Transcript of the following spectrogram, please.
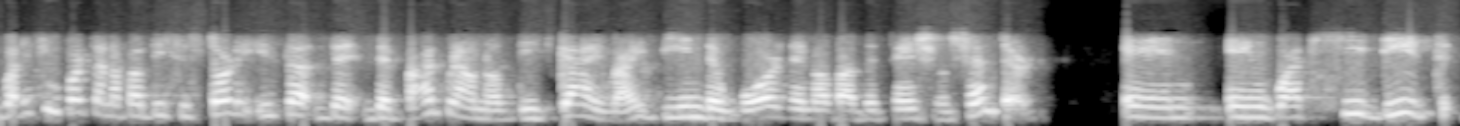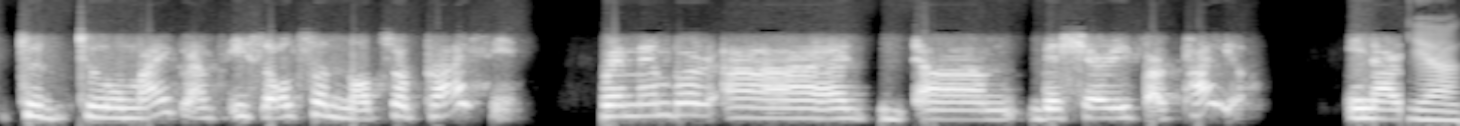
what is important about this story is that the, the background of this guy, right, being the warden of a detention center, and and what he did to to migrants is also not surprising. Remember uh, um, the sheriff Arpaio in our yeah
